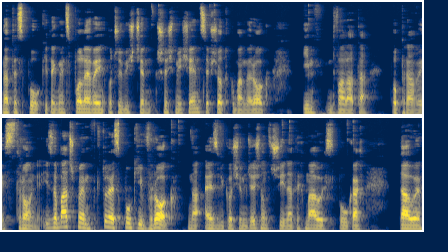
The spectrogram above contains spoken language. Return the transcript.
na te spółki. Tak więc po lewej oczywiście 6 miesięcy, w środku mamy rok i 2 lata po prawej stronie. I zobaczmy, które spółki w rok na SWIG 80, czyli na tych małych spółkach dały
